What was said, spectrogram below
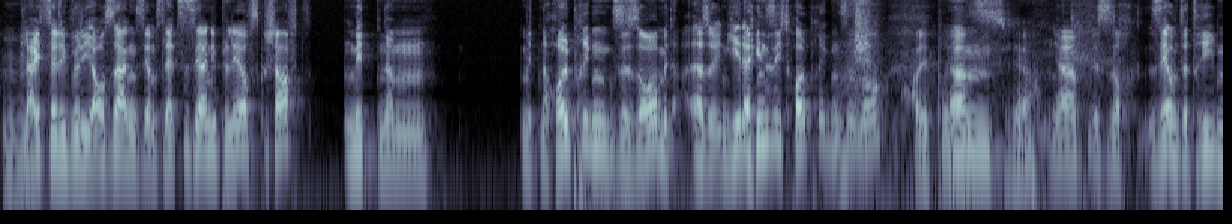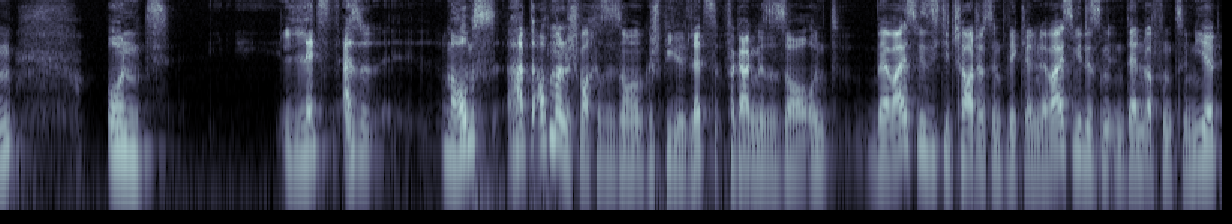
Mhm. Gleichzeitig würde ich auch sagen, sie haben es letztes Jahr in die Playoffs geschafft mit einem mit einer holprigen Saison, mit, also in jeder Hinsicht holprigen Saison. Holprig ähm, ja. Ja, ist noch sehr untertrieben. Und letzt, also Mahomes hat auch mal eine schwache Saison gespielt, letzte vergangene Saison. Und wer weiß, wie sich die Chargers entwickeln, wer weiß, wie das in Denver funktioniert.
